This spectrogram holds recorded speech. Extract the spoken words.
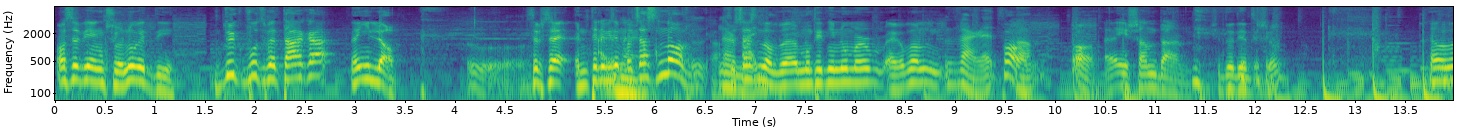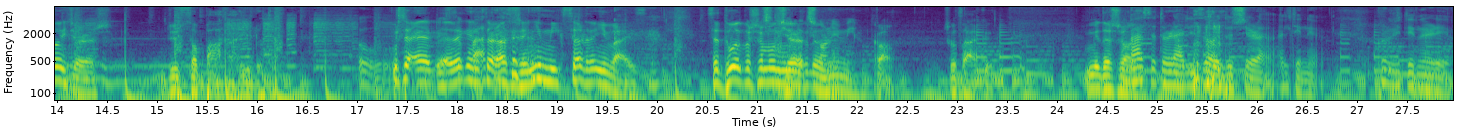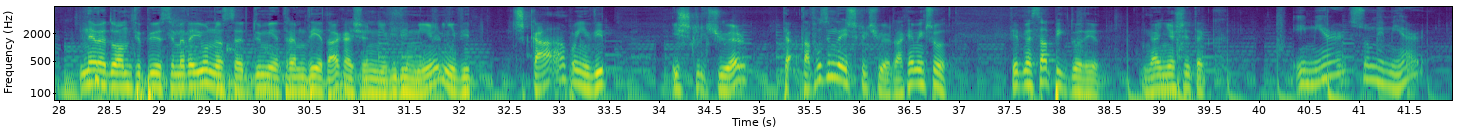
Ose vjen kështu, nuk e di Dy këpucë me taka dhe një lopë Sepse në televizion po ça s'ndodh. Po ça s'ndodh, mund të jetë një numër, e kupton? Varet. Po. po. Po, edhe një shandan që duhet të jetë kështu. Edhe lloj gjërash. Dy sopata ju lutem. Oh, Kurse edhe këtu është një mikser dhe një vajzë. Se duhet për shembull një gjë të mirë. Po. Ça tha ky? Me të shohim. Mbase të realizohet dëshira Altini për vitin e ri. Neve duam të pyesim edhe ju nëse 2013 ka qenë një vit i mirë, një vit çka apo një vit i shkëlqyer? Ta, ta fusim dhe i shkëlqyer, ta kemi kështu. Ti me sa pikë duhet të jetë? Nga 1 tek i mirë, shumë i mirë.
